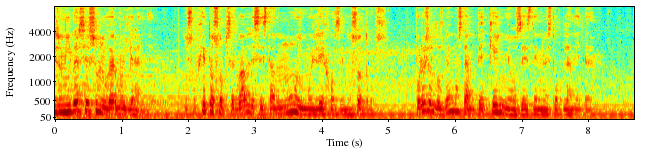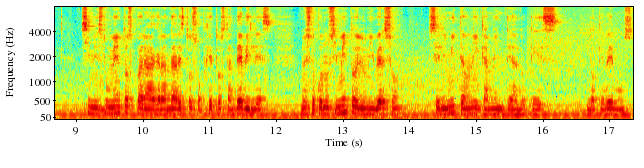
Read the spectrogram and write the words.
El universo es un lugar muy grande. Los objetos observables están muy muy lejos de nosotros. Por eso los vemos tan pequeños desde nuestro planeta. Sin instrumentos para agrandar estos objetos tan débiles, nuestro conocimiento del universo se limita únicamente a lo que es lo que vemos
